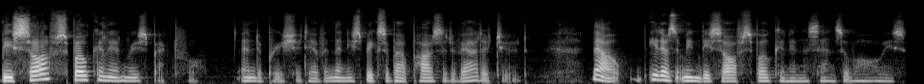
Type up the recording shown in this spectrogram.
Be soft spoken and respectful and appreciative. And then he speaks about positive attitude. Now, he doesn't mean be soft spoken in the sense of always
